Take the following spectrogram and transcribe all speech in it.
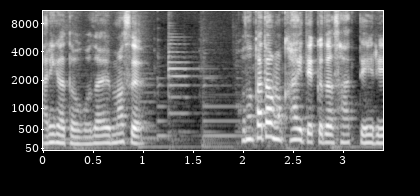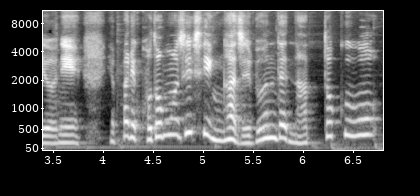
ありがとうございます。この方も書いてくださっているように、やっぱり子供自身が自分で納得を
